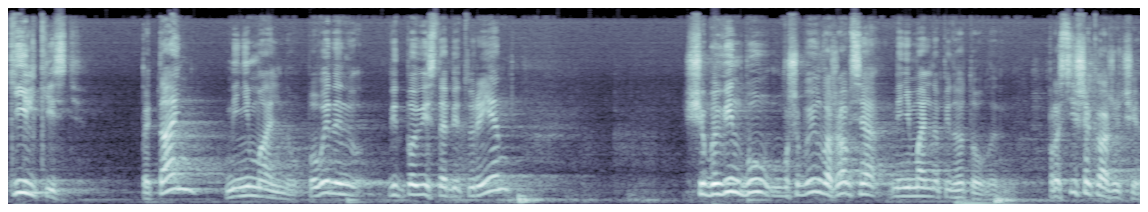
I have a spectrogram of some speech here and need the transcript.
кількість питань мінімальну повинен відповісти абітурієнт, щоб він, був, щоб він вважався мінімально підготовленим. Простіше кажучи,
